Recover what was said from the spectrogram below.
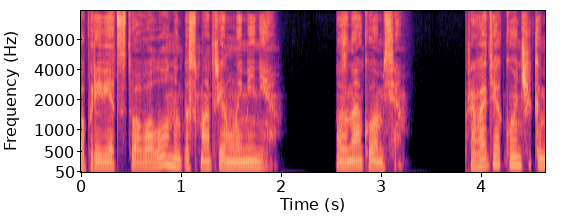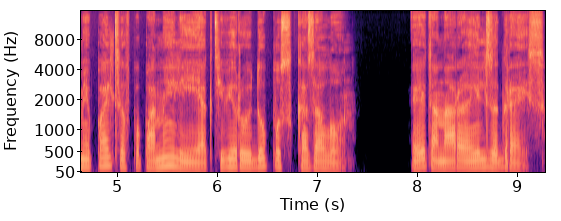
Поприветствовал он и посмотрел на меня. «Знакомься». Проводя кончиками пальцев по панели и активируя допуск, сказал он. «Это Нара Эльза Грейс.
